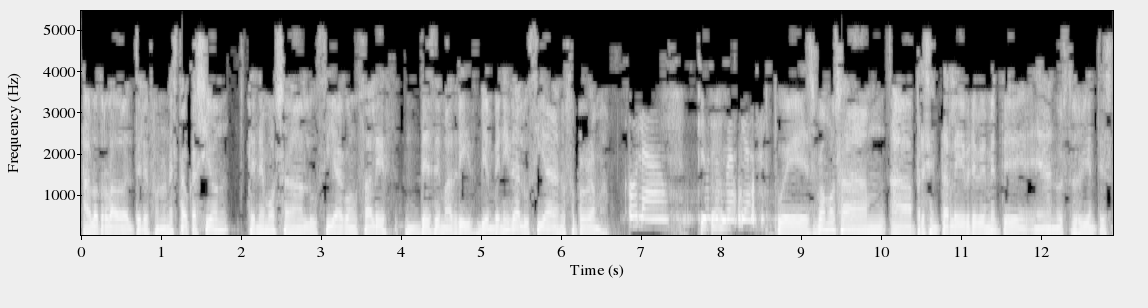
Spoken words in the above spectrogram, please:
al otro lado del teléfono. En esta ocasión tenemos a Lucía González desde Madrid. Bienvenida, Lucía, a nuestro programa. Hola, ¿Qué muchas tal? gracias. Pues vamos a, a presentarle brevemente eh, a nuestros oyentes.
